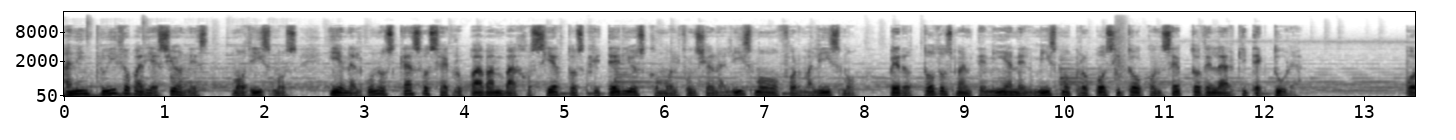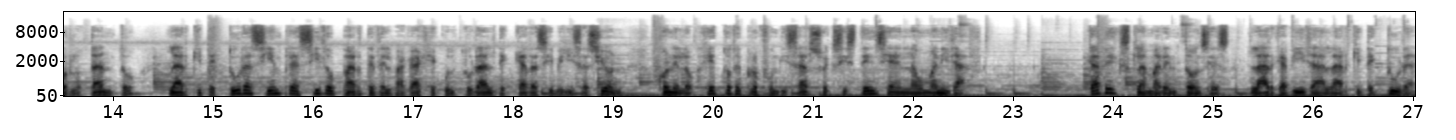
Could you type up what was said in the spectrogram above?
han incluido variaciones, modismos, y en algunos casos se agrupaban bajo ciertos criterios como el funcionalismo o formalismo, pero todos mantenían el mismo propósito o concepto de la arquitectura. Por lo tanto, la arquitectura siempre ha sido parte del bagaje cultural de cada civilización, con el objeto de profundizar su existencia en la humanidad. Cabe exclamar entonces, larga vida a la arquitectura,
